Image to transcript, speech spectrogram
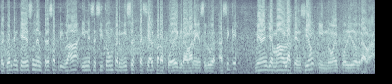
recuerden que es una empresa privada y necesito un permiso especial para poder grabar en ese lugar. Así que me han llamado la atención y no he podido grabar.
